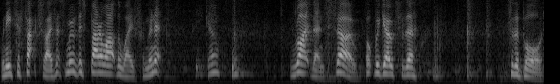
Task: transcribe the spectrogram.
We need to factorise. Let's move this barrow out of the way for a minute. There you go. Right then, so up we go to the to the board.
